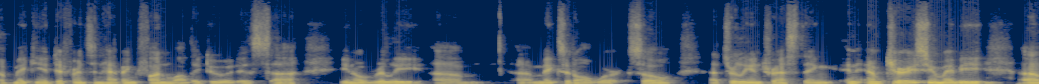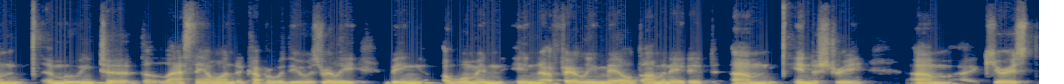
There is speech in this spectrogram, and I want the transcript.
of making a difference and having fun while they do it is, uh, you know, really. Um, uh, makes it all work. So that's really interesting. And I'm curious, you know, maybe um, uh, moving to the last thing I wanted to cover with you is really being a woman in a fairly male-dominated um, industry. Um, curious,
